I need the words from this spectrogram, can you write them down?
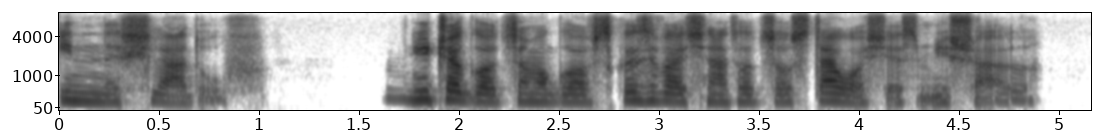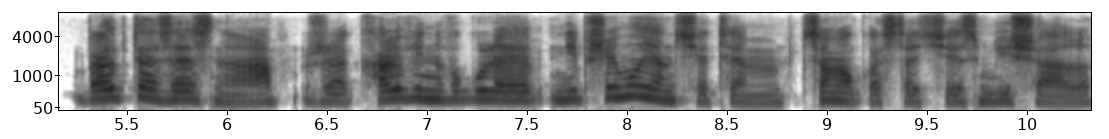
innych śladów. Niczego, co mogło wskazywać na to, co stało się z Michelle. Barbara zezna, że Calvin w ogóle nie przejmując się tym, co mogło stać się z Michelle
